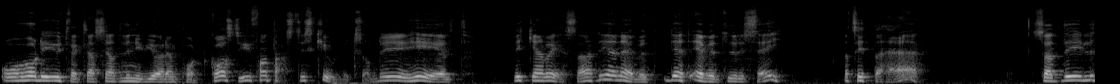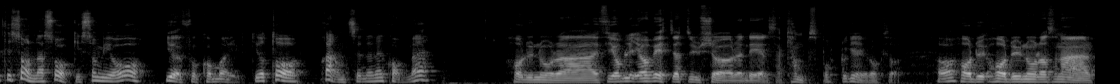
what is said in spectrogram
Och har det utvecklats till att vi nu gör en podcast. Det är ju fantastiskt kul liksom. Det är helt... Vilken resa. Det är, en det är ett äventyr i sig. Att sitta här. Så att det är lite sådana saker som jag gör för att komma ut. Jag tar chansen när den kommer. Har du några, för jag, jag vet ju att du kör en del så här kampsport och grejer också. Ja. Har du, har du några sådana här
